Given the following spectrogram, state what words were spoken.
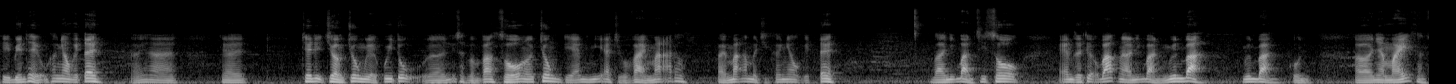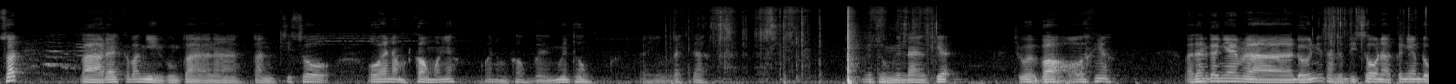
thì biến thể cũng khác nhau cái tên. Đấy là ờ, trên thị trường chung để quy tụ ờ, những sản phẩm vang số nói chung thì em nghĩ là chỉ có vài mã thôi. Vài mã mà chỉ khác nhau cái tên. Và những bản Siso em giới thiệu bác là những bản nguyên bản nguyên bản của uh, nhà máy sản xuất. Và đây các bác nhìn cùng toàn là toàn Siso OS510 bác nhé. OS510 về nguyên thùng. Đây gạch ra. Nguyên thùng nguyên đai kiện. Chú phải vỏ bác nhá bản thân kênh em là đối với những sản phẩm Siso là kênh em đổ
